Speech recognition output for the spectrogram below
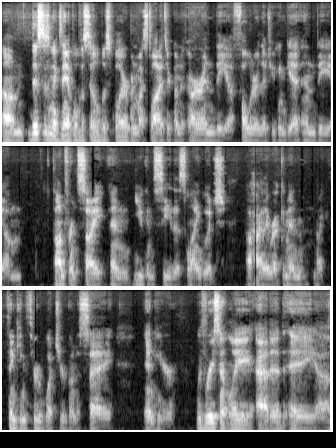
Um, this is an example of a syllabus blurb and my slides are going to, are in the uh, folder that you can get in the um, conference site and you can see this language I highly recommend like thinking through what you're going to say in here. we've recently added a uh,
